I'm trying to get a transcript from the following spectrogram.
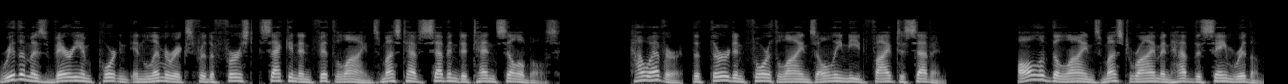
Rhythm is very important in limericks for the first, second and fifth lines must have seven to ten syllables. However, the third and fourth lines only need 5 to 7. All of the lines must rhyme and have the same rhythm.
